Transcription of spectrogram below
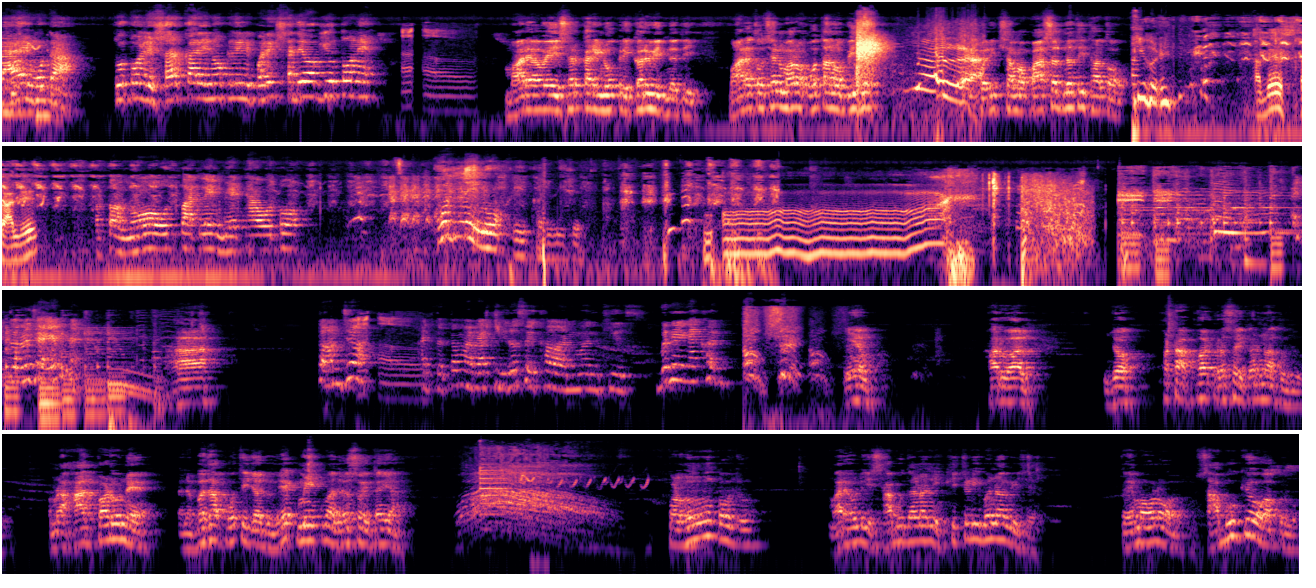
લાય મોટા તું તો ઓલી સરકારી નોકરીની પરીક્ષા દેવા ગયો તો ને મારે હવે એ સરકારી નોકરી કરવી જ નથી મારે તો છે ને મારો પોતાનો બિઝનેસ પરીક્ષામાં પાસ જ નથી થતો. અબે સાલે. તો નો ઉત્પાદ લઈને બેઠા હો તો. ખુદની નોકરી કરવી છે. હા. સમજો? આ તમારા રસોઈ ખાવાનું મન થયું. બનાવી નાખવાનું. એમ. સારું હાલ. જો ફટાફટ રસોઈ કરી નાખું છું. હમણાં હાથ પાડું ને અને બધા પહોંચી જજો. એક મિનિટમાં જ રસોઈ તૈયાર. પણ હું શું કહું છું? મારે ઓલી સાબુદાણાની ખીચડી બનાવવી છે. તો એમાં ઓલો સાબુ કયો વાપરું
